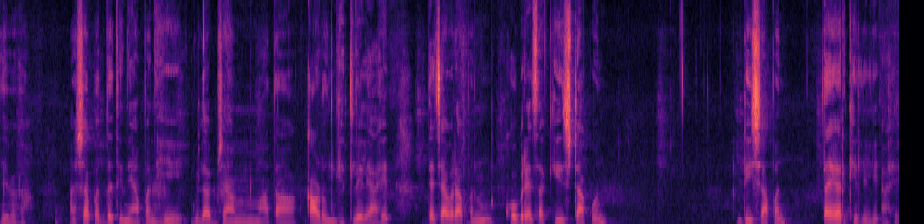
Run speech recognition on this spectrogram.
हे बघा अशा पद्धतीने आपण हे गुलाबजाम आता काढून घेतलेले आहेत. त्याच्यावर आपण खोबऱ्याचा कीस टाकून डिश आपण तयार केलेली आहे.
